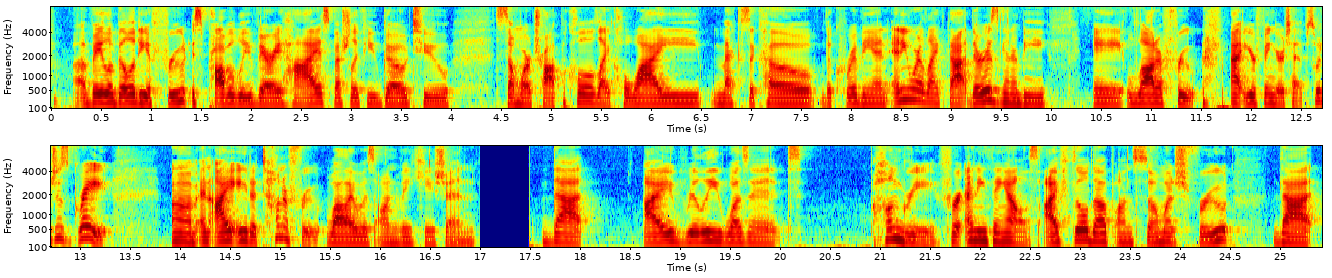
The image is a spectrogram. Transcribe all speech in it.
availability of fruit is probably very high, especially if you go to somewhere tropical like Hawaii, Mexico, the Caribbean, anywhere like that. There is going to be a lot of fruit at your fingertips, which is great. Um, and I ate a ton of fruit while I was on vacation that I really wasn't hungry for anything else. I filled up on so much fruit that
